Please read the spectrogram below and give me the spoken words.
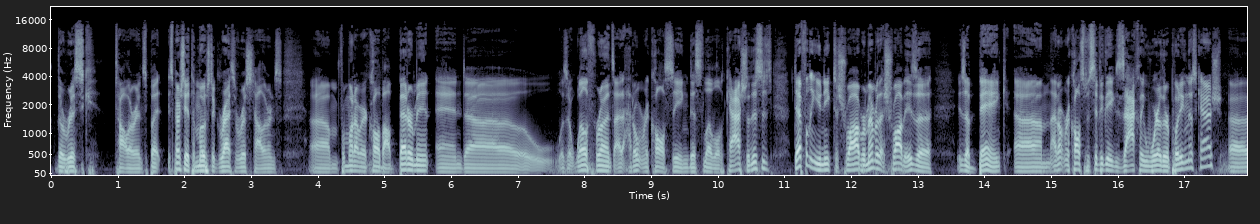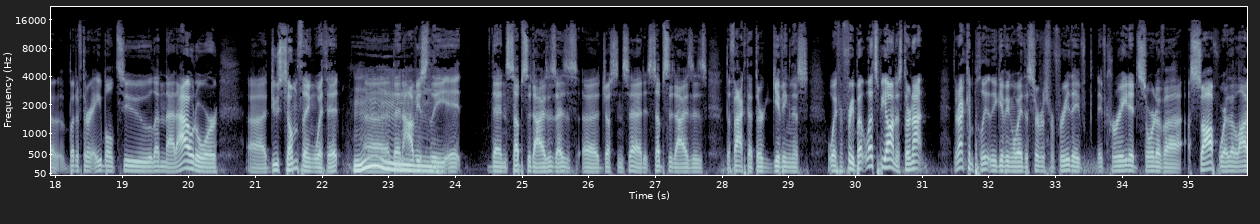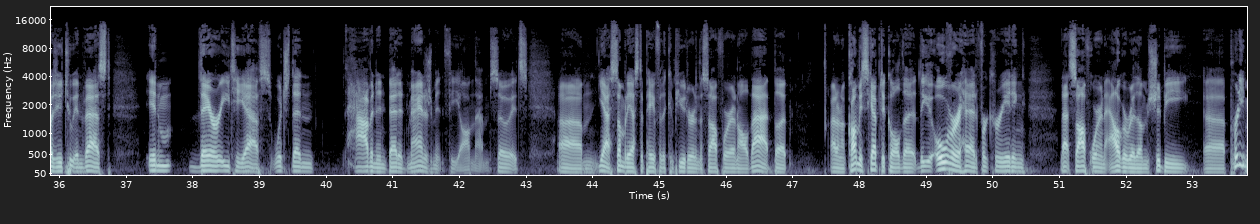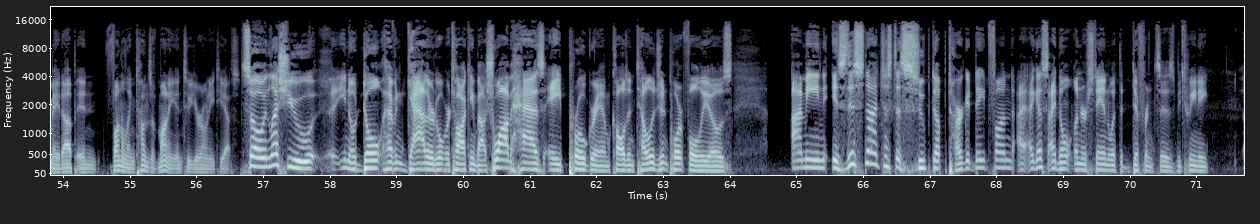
the risk tolerance, but especially at the most aggressive risk tolerance. Um, from what I recall about Betterment and uh, was it Wealthfront, I, I don't recall seeing this level of cash. So this is definitely unique to Schwab. Remember that Schwab is a is a bank. Um, I don't recall specifically exactly where they're putting this cash, uh, but if they're able to lend that out or uh, do something with it, uh, then obviously it then subsidizes, as uh, Justin said, it subsidizes the fact that they're giving this away for free. But let's be honest, they're not they're not completely giving away the service for free. They've they've created sort of a, a software that allows you to invest in their ETFs, which then have an embedded management fee on them. So it's um, yeah, somebody has to pay for the computer and the software and all that, but I don't know. Call me skeptical. The the overhead for creating that software and algorithm should be uh, pretty made up in funneling tons of money into your own ETFs. So unless you uh, you know don't haven't gathered what we're talking about, Schwab has a program called Intelligent Portfolios. I mean, is this not just a souped up target date fund? I, I guess I don't understand what the difference is between a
